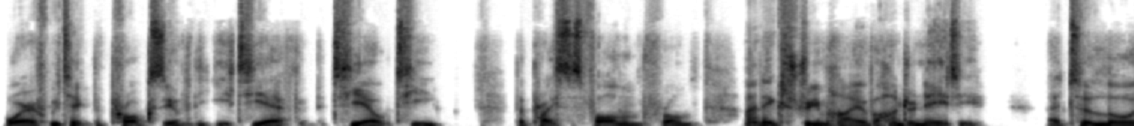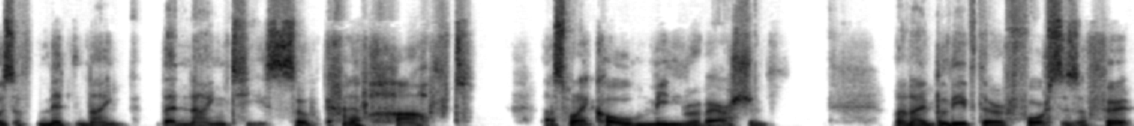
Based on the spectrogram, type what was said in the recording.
where if we take the proxy of the ETF TLT, the price has fallen from an extreme high of 180 uh, to lows of mid the 90s. So kind of halved. That's what I call mean reversion. And I believe there are forces afoot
